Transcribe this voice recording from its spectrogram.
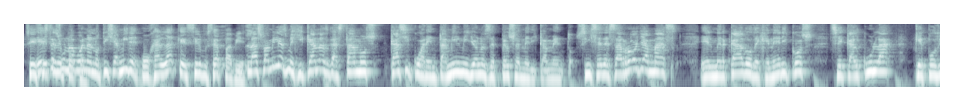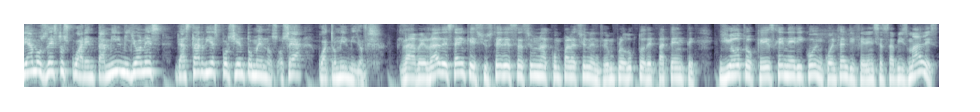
Sí, sí esta es una poca. buena noticia. Miren, Ojalá que sirva, sea para bien. Las familias mexicanas gastamos casi 40 mil millones de pesos en medicamento. Si se desarrolla más el mercado de genéricos, se calcula que podríamos de estos 40 mil millones gastar 10% menos, o sea, 4 mil millones. La verdad está en que si ustedes hacen una comparación entre un producto de patente y otro que es genérico, encuentran diferencias abismales.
